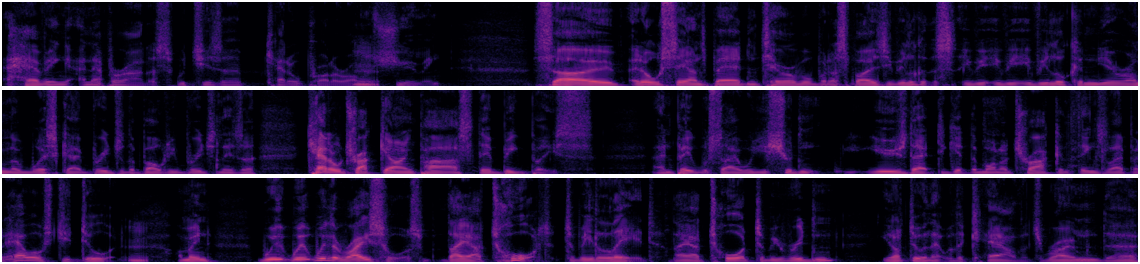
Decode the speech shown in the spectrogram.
having an apparatus, which is a cattle prodder. I'm hmm. assuming. So it all sounds bad and terrible, but I suppose if you look at this, if you, if you, if you look and you're on the Westgate Bridge or the Bolte Bridge, and there's a cattle truck going past, they're big beasts, and people say, well, you shouldn't use that to get them on a truck and things like that. But how else do you do it? Hmm. I mean, with, with, with a racehorse, they are taught to be led. They are taught to be ridden. You're not doing that with a cow that's roamed uh,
